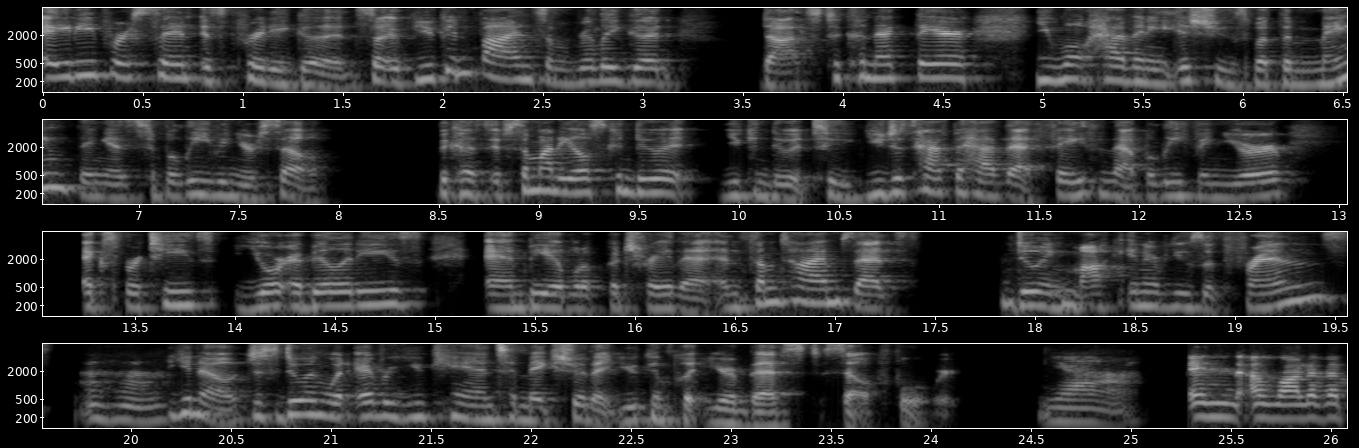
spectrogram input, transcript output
80% is pretty good. So if you can find some really good dots to connect there, you won't have any issues. But the main thing is to believe in yourself. Because if somebody else can do it, you can do it too. You just have to have that faith and that belief in your expertise, your abilities, and be able to portray that. And sometimes that's doing mock interviews with friends, mm-hmm. you know, just doing whatever you can to make sure that you can put your best self forward. Yeah. And a lot of the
